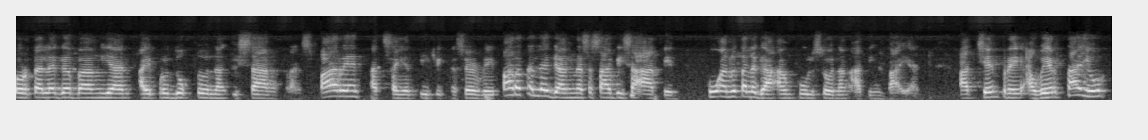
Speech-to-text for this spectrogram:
Or talaga bang yan ay produkto ng isang transparent at scientific na survey para talagang nasasabi sa atin kung ano talaga ang pulso ng ating bayan. At syempre, aware tayo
